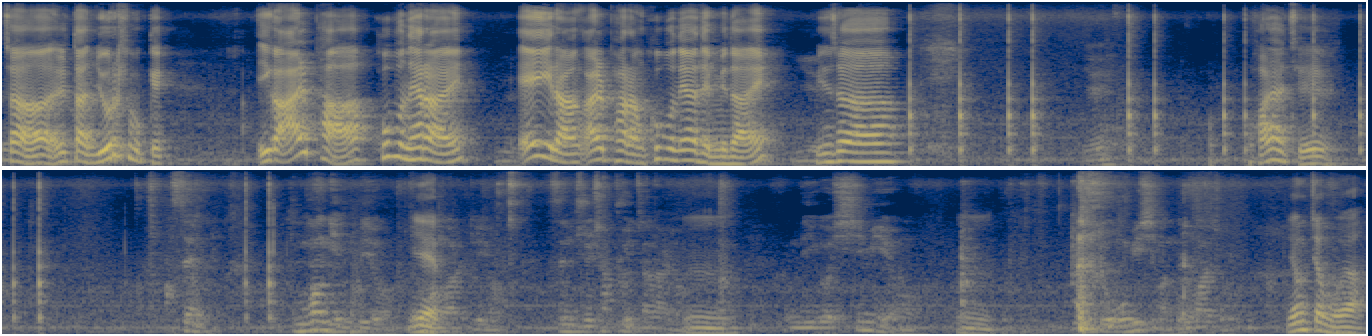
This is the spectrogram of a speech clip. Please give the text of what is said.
자, 일단 요렇게 볼게. 이거 알파 구분해라. A랑 알파랑 구분해야 됩니다. 민서야, 예? 봐야지. 쌤 있는데요. 예. 궁금할게요. 쌤 지금 샤프 있잖아요. 음, 근데 이거 심이에요. 음. 이거 OBC 만들고 하죠. 0.5야.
